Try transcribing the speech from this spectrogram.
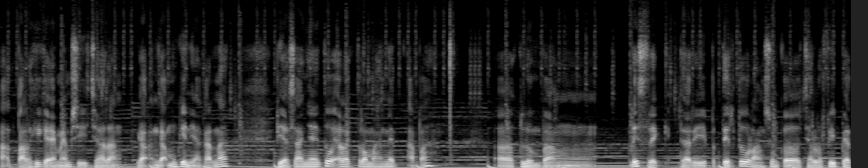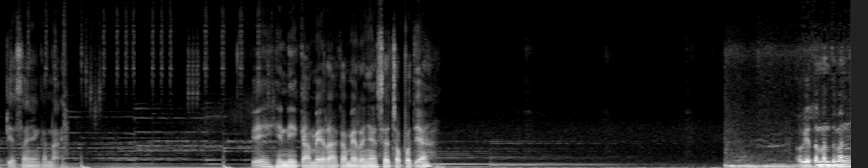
apalagi ke MMC jarang. Nggak nggak mungkin ya karena biasanya itu elektromagnet apa e, gelombang listrik dari petir tuh langsung ke jalur feedback biasanya yang kena oke ini kamera kameranya saya copot ya. Oke teman-teman.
